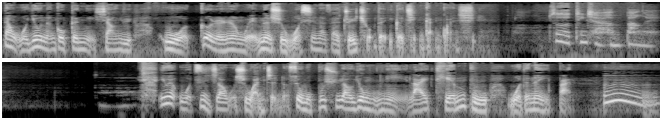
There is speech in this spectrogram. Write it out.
但我又能够跟你相遇。我个人认为，那是我现在在追求的一个情感关系。这个听起来很棒哎。因为我自己知道我是完整的，所以我不需要用你来填补我的那一半。嗯，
